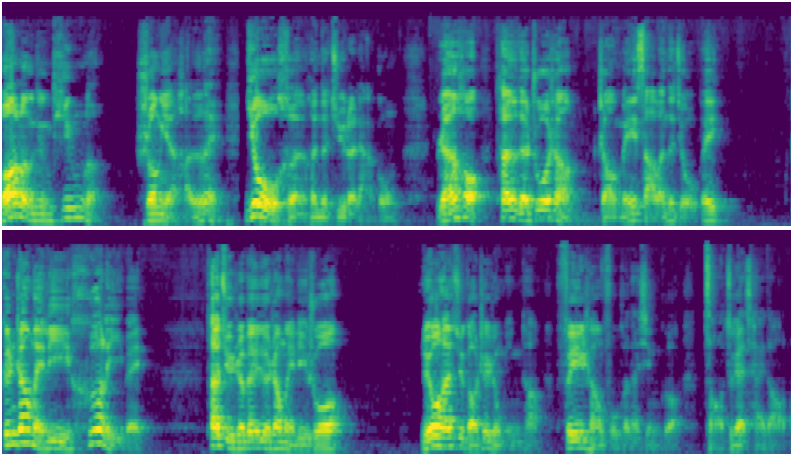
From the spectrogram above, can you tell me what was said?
王冷静听了，双眼含泪，又狠狠的鞠了俩躬，然后他又在桌上找没洒完的酒杯，跟张美丽喝了一杯。他举着杯对张美丽说：“刘涵旭搞这种名堂，非常符合他性格，早就该猜到了。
